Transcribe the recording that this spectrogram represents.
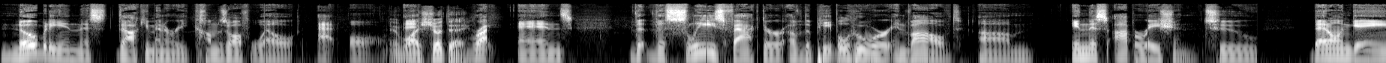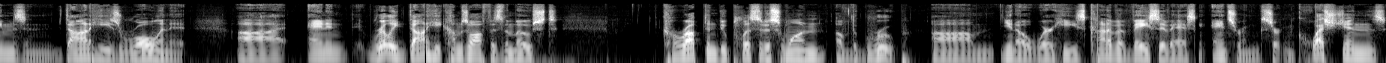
nobody in this documentary comes off well at all. And why should they? Right. And the the sleaze factor of the people who were involved um, in this operation to bet on games and Donaghy's role in it, uh, and in, really Donaghy comes off as the most corrupt and duplicitous one of the group. Um, you know, where he's kind of evasive, asking, answering certain questions.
